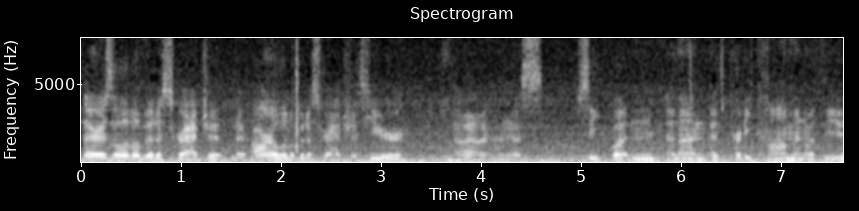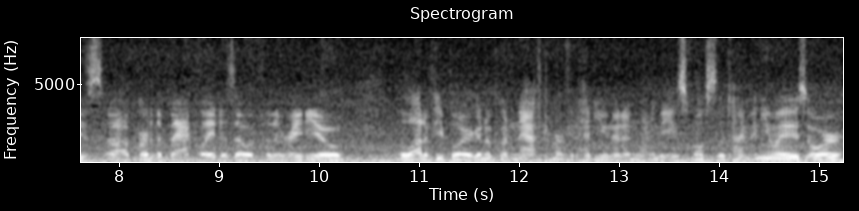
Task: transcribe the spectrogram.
there is a little bit of scratch it. There are a little bit of scratches here uh, this seek button, and then it's pretty common with these. Uh, part of the backlight is out for the radio a lot of people are going to put an aftermarket head unit in one of these most of the time anyways or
